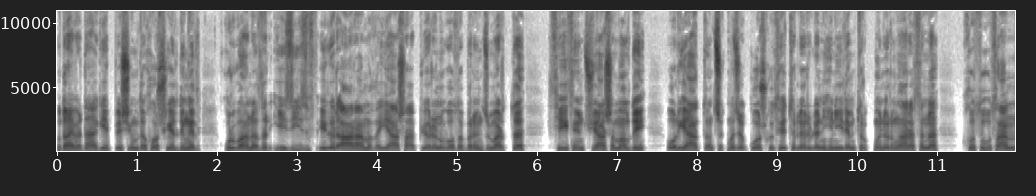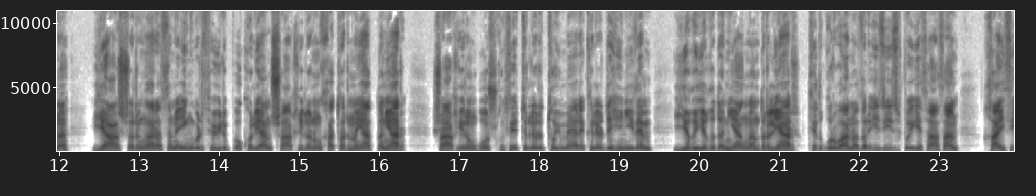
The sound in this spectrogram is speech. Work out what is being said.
Hudaýberdi aga gepleşigimize hoş geldiňiz. Gurbannazar Ezizow eger aramyzda ýaşap ýören bolsa birinji martda segsen üç ýaşamalydy. Ol ýatdan çykmajak goşgy setirleri bilen henizem türkmenleriň arasynda, hususan-da, ýaşlaryň arasynda iň bir söýlüp okalýan şahyrlaryň hatarynda ýatlanýar. Şahyryň goşgy setirleri toý märekelerde henizem ýygy-ýygydan ýaňlandyrylýar. Siz Gurbannazar Ezizowy esasan Haýsy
